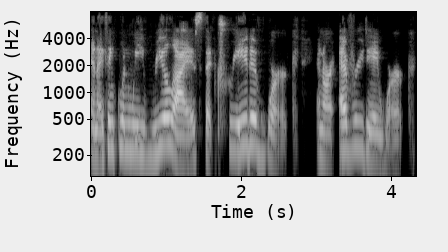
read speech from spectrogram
And I think when we realize that creative work and our everyday work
